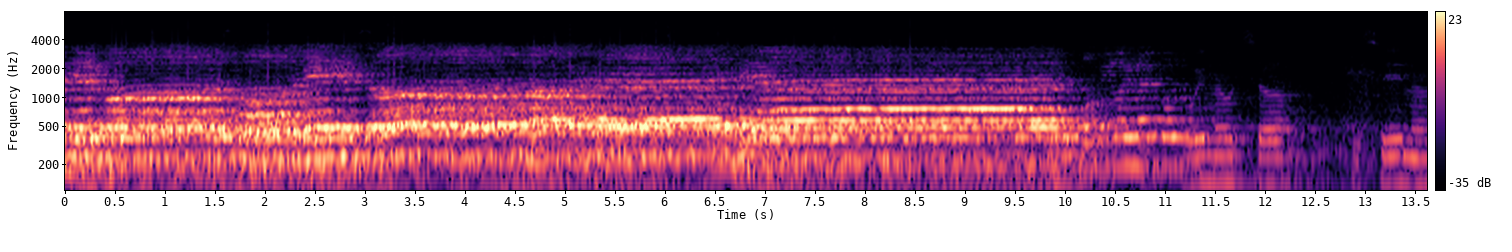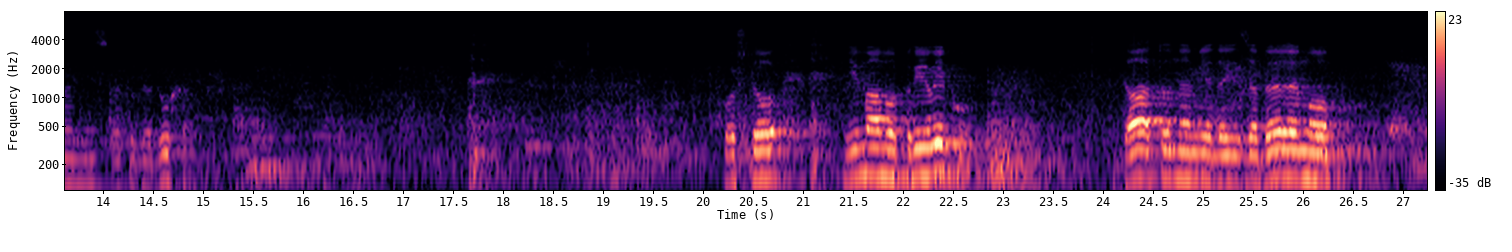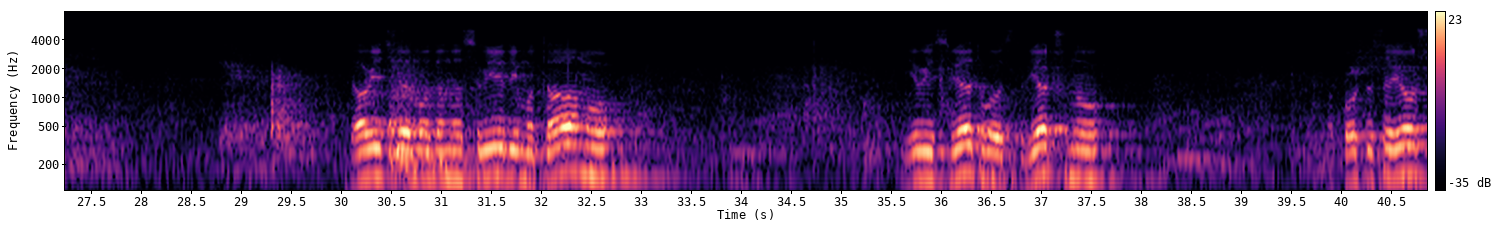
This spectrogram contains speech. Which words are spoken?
Amen. Pošto imamo priliku, dato nam je da izaberemo da li ćemo da naslijedimo tamu ili svjetlost vječnu, a pošto se još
